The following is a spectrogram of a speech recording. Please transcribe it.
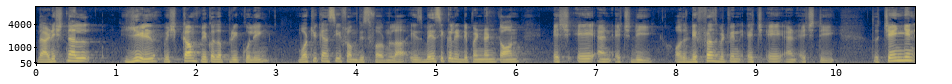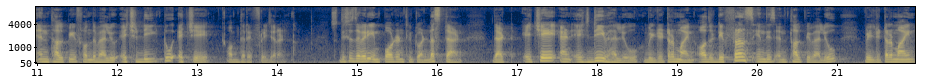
the additional yield which comes because of pre-cooling, what you can see from this formula is basically dependent on H A and H D or the difference between H A and H D, the change in enthalpy from the value H D to H A of the refrigerant. So, this is a very important thing to understand that H A and H D value will determine or the difference in this enthalpy value will determine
